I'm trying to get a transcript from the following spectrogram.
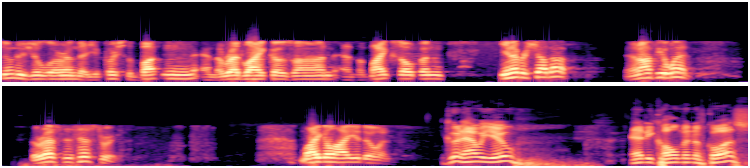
soon as you learn that you push the button and the red light goes on and the mic's open, you never shut up, and off you went. The rest is history. Michael, how you doing? Good. How are you? Eddie Coleman, of course.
